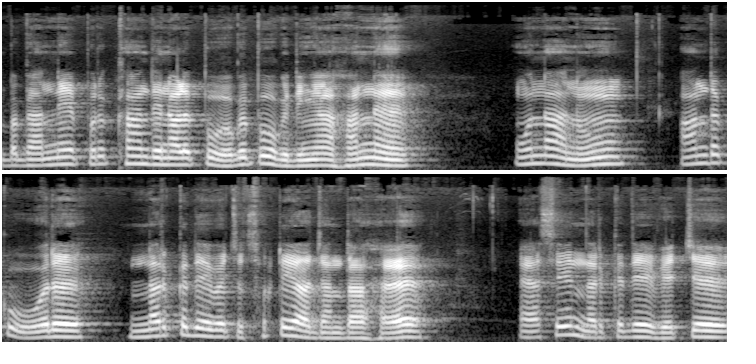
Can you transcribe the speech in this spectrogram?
ਬਗਾਨੇ ਪੁਰਖਾਂ ਦੇ ਨਾਲ ਭੋਗ ਭੋਗਦੀਆਂ ਹਨ। ਉਹਨਾਂ ਨੂੰ ਅੰਧਘੋਰ ਨਰਕ ਦੇ ਵਿੱਚ ਸੁੱਟਿਆ ਜਾਂਦਾ ਹੈ। ਐਸੇ ਨਰਕ ਦੇ ਵਿੱਚ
